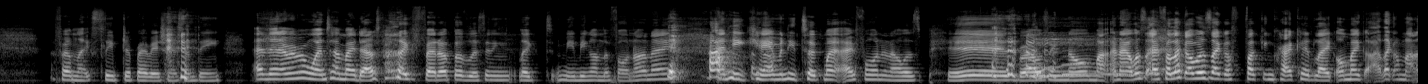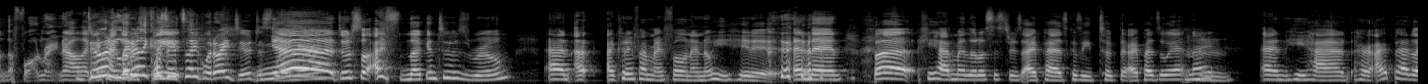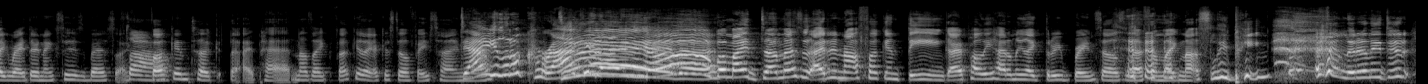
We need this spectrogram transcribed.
from like sleep deprivation or something. and then I remember one time my dad was probably like fed up of listening like to me being on the phone all night, and he came and he took my iPhone, and I was pissed, bro. I was like, no, my, and I was, I felt like I was like a fucking crackhead, like, oh my god, like I'm not on the phone right now, like, Dude, can't go to literally, because it's like, what do I do? Just Yeah, dude. So I snuck into his room and I, I couldn't find my phone. I know he hid it. And then, but he had my little sister's iPads because he took their iPads away at night. Mm-hmm. And he had her iPad like right there next to his bed. So I Stop. fucking took the iPad and I was like, fuck it, like I could still FaceTime. Damn, know? you little crackhead. I know. But my dumbass, dude, I did not fucking think. I probably had only like three brain cells left from like not sleeping. and literally, dude,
